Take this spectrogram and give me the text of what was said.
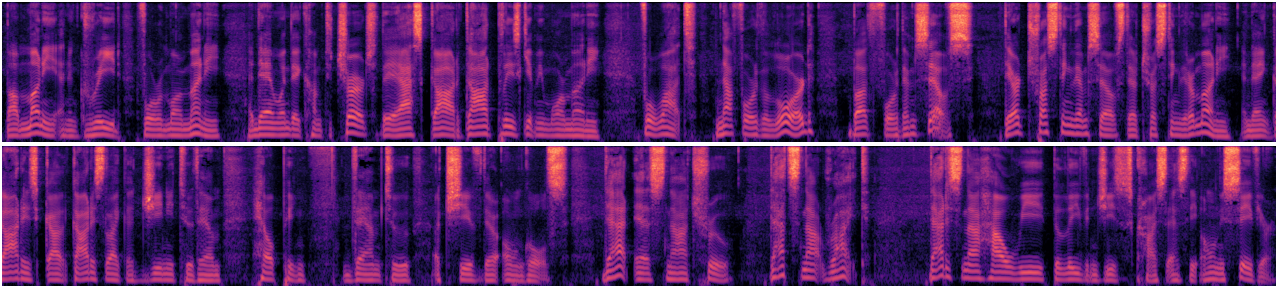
about money and greed for more money. And then when they come to church, they ask God, God God, please give me more money. For what? Not for the Lord, but for themselves. They are trusting themselves, they're trusting their money, and then God is God, God is like a genie to them, helping them to achieve their own goals. That is not true. That's not right. That is not how we believe in Jesus Christ as the only Savior.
